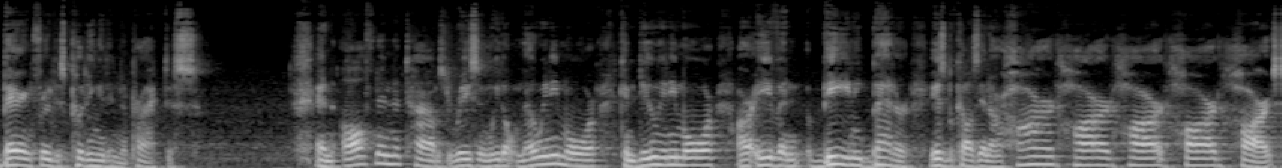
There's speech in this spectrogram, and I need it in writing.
Bearing fruit is putting it into practice. And often at times, the reason we don't know anymore, can do anymore, or even be any better is because in our hard, hard, hard, hard hearts,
